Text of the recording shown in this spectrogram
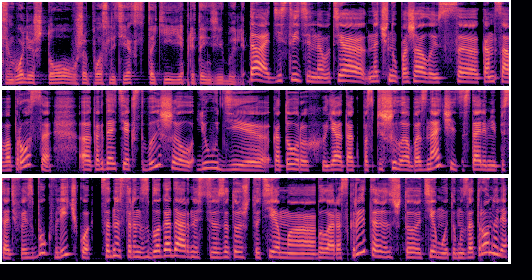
Тем более, что уже после текста такие претензии были. Да, действительно. Вот я начну, пожалуй, с конца вопроса. Э, когда текст вышел, люди, которых я так поспешила обозначить, стали мне писать в Facebook, в личку. С одной стороны, с благодарностью за то, что тема была раскрыта, что тему эту мы затронули,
